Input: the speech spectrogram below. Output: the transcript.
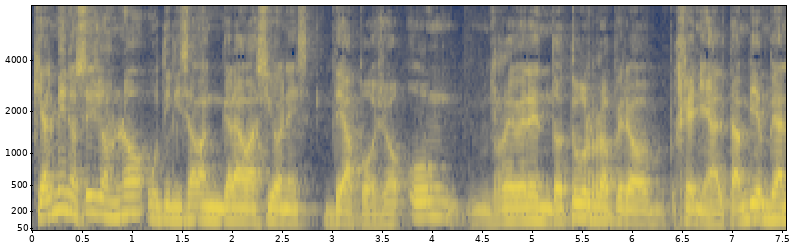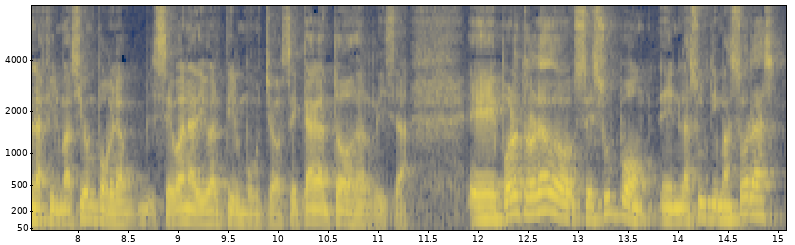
que al menos ellos no utilizaban grabaciones de apoyo. Un reverendo turro, pero genial. También vean la filmación porque se van a divertir mucho, se cagan todos de risa. Eh, por otro lado, se supo en las últimas horas,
